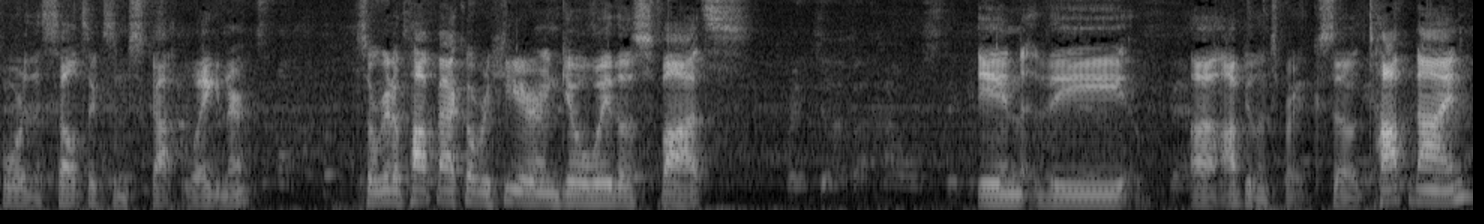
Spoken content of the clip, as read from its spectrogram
for the Celtics and Scott Wagner. So we're going to pop back over here and give away those spots in the uh, opulence break. So top nine,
